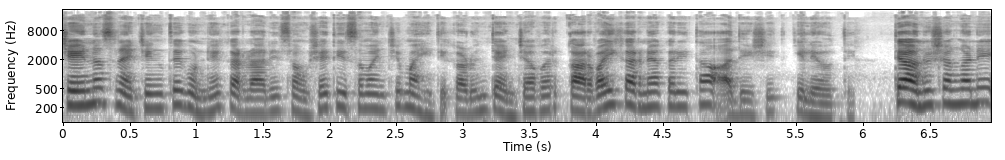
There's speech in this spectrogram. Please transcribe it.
चेन स्नॅचिंगचे गुन्हे करणारी संशयित इसमांची माहिती काढून त्यांच्यावर कारवाई करण्याकरिता आदेशित केले होते. त्या अनुषंगाने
